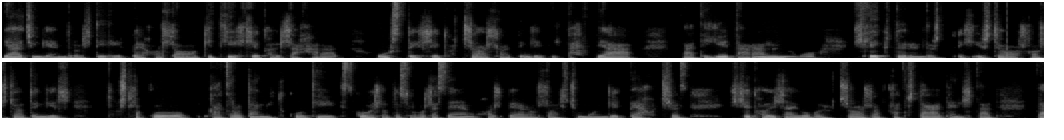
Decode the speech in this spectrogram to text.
Яаж ингээ амьдрал дээр байх болоо гэдгийг эхлээд хоёлаа хараад өөртөө эхлээд уучруулад ингээд нэг татъя. За тэгээд дараа нь нөгөө эхлээд битээр амьдарч ирж байгаа болохоор ч одоо ингээл туршлагагүй газруудаа мэдхгүй тий. Эсвэл одоо сургуулаас аим хол байр болол ч юм уу ингээд байх учраас эхлээд хоёулаа аягүй уучраа болоод газартаа танилцаад за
